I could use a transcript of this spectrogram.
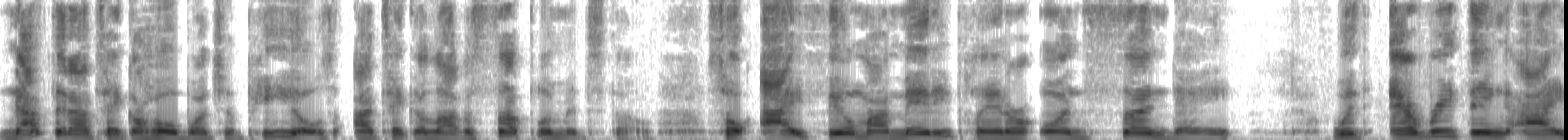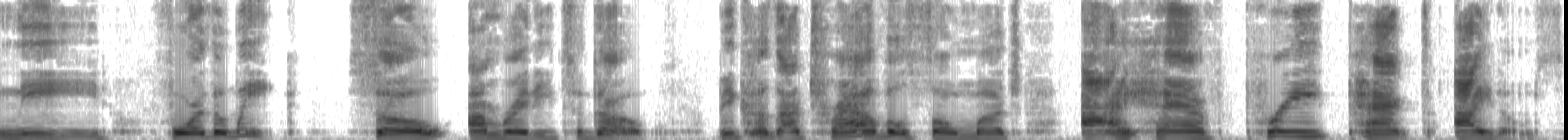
Not that I take a whole bunch of pills, I take a lot of supplements though. So I fill my Medi planner on Sunday with everything I need for the week. So I'm ready to go. Because I travel so much, I have pre packed items.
